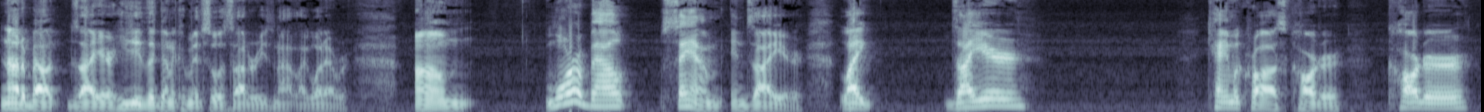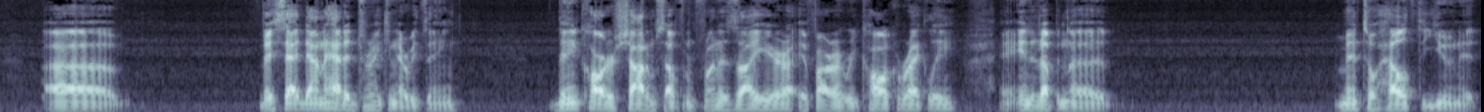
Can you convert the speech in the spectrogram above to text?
Not about Zaire. He's either gonna commit suicide or he's not, like whatever. Um more about Sam and Zaire. Like Zaire came across Carter. Carter uh they sat down and had a drink and everything. Then Carter shot himself in front of Zaire, if I recall correctly, and ended up in a mental health unit.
